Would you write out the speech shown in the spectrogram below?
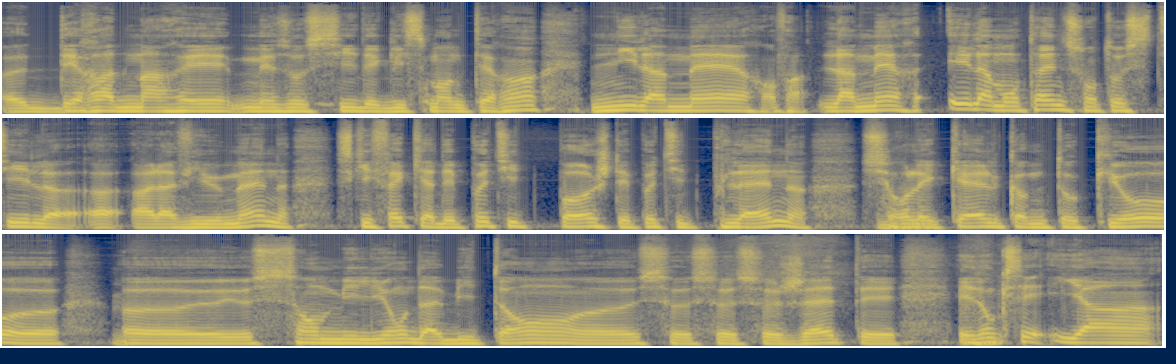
euh, des raz de marée, mais aussi des glissements de terrain, ni la mer, enfin la mer et la montagne sont hostiles à, à la vie humaine, ce qui fait qu'il y a des petites poches, des petites plaines sur mmh. lesquelles, comme Tokyo, euh, euh, 100 millions d'habitants euh, se, se, se, jettent et, et donc c'est il y a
